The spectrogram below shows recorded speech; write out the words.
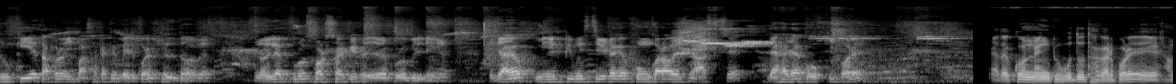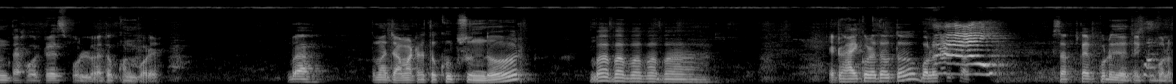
ঢুকিয়ে তারপরে ওই বাসাটাকে বের করে ফেলতে হবে। নইলে পুরো শর্ট সার্কিট হয়ে যাবে পুরো বিল্ডিংয়ে তো যাই হোক ইলেকট্রিক মিস্ত্রিটাকে ফোন করা হয়েছে আসছে। দেখা যাক ও কী করে। এতক্ষণ ন্যাংটু বুধু থাকার পরে এখন দেখো ড্রেস পরলো এতক্ষণ পরে। বাহ তোমার জামাটা তো খুব সুন্দর। বাহ বাহ বাহ বাহ বাহ। একটু হাই করে দাও তো বলো একটু সাবস্ক্রাইব করে দাও তো একটু বলো।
